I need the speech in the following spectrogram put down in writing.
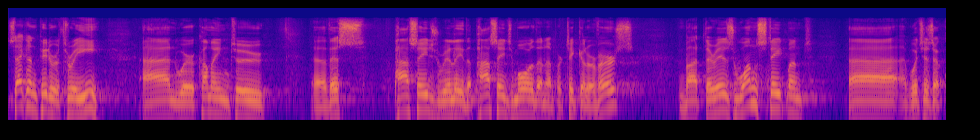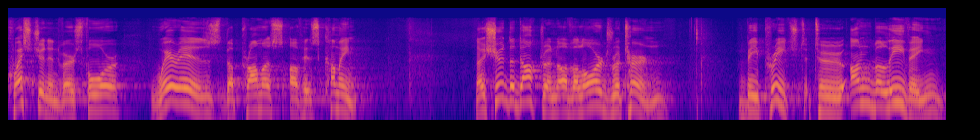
2 Peter 3, and we're coming to uh, this passage, really the passage more than a particular verse, but there is one statement uh, which is a question in verse 4 Where is the promise of his coming? Now, should the doctrine of the Lord's return be preached to unbelieving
